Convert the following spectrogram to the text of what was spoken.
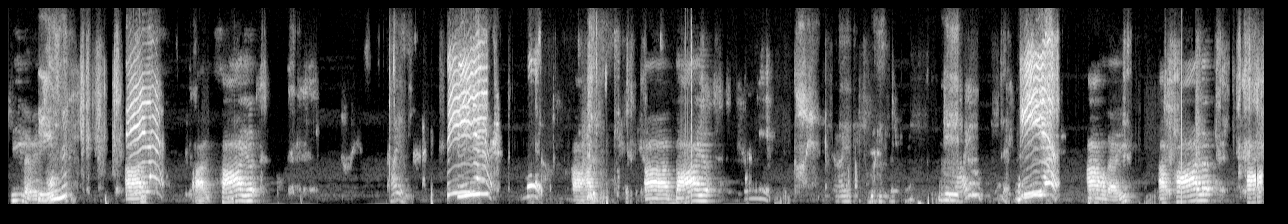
සීල very good ආ, හරි සාය ආ, හරි. ආ, ගාය ආ හොඳයි ආ, කාල කාල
